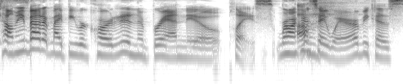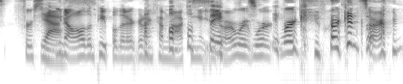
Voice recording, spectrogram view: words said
tell me about it. Might be recorded in a brand new place. We're not going to Ugh. Um, say where because for s- you know all the people that are going to come knocking at your door, we're we're we're, we're concerned.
